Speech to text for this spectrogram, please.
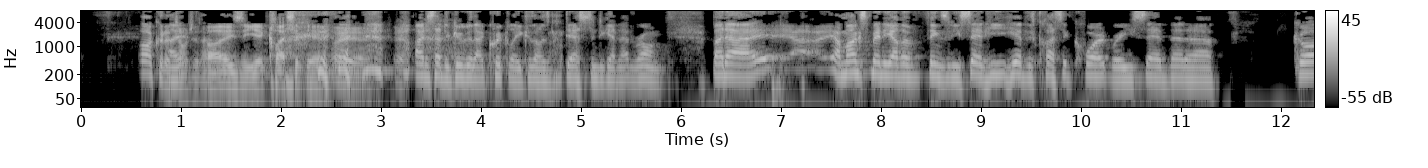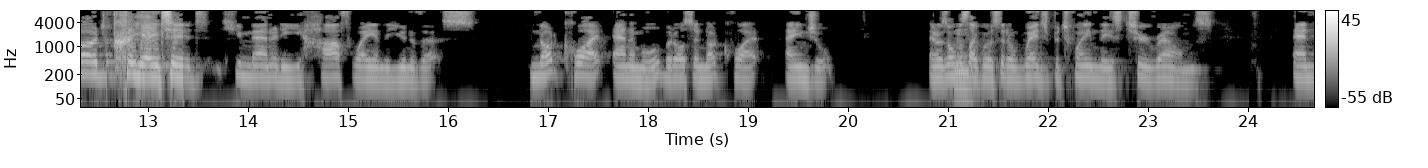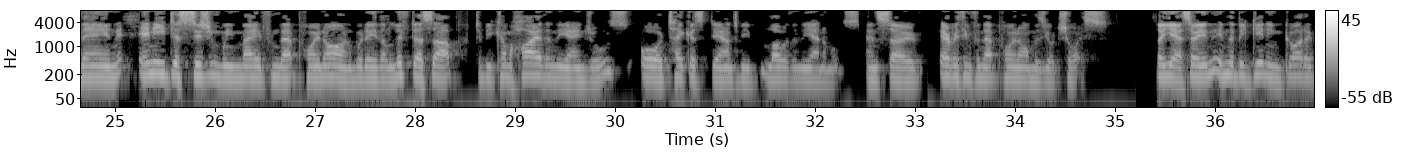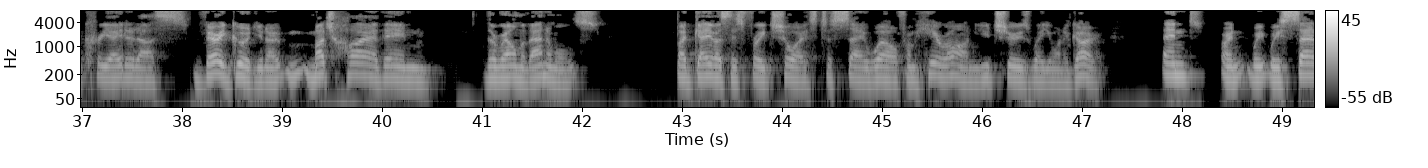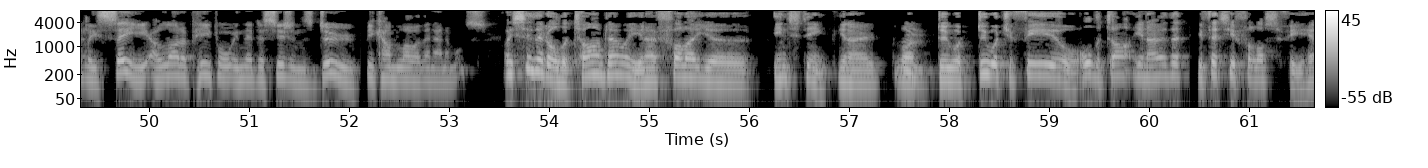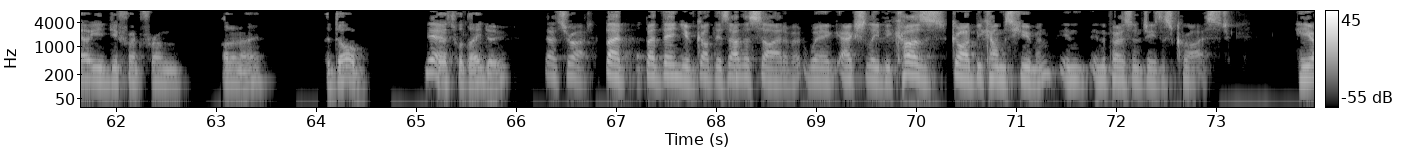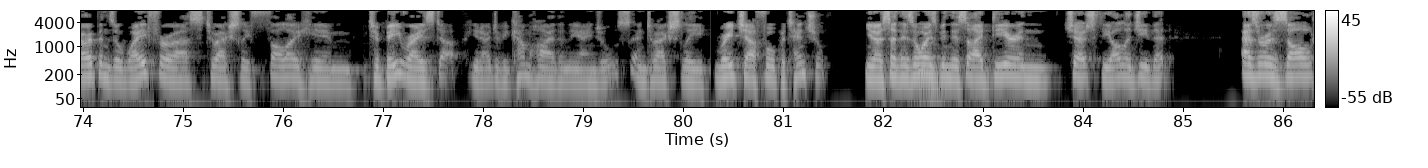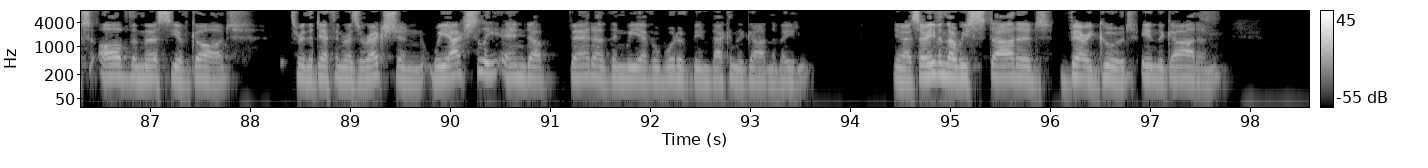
Oh, I could have I- told you that. Oh, easy. Yeah, classic. Yeah. Oh, yeah, yeah. I just had to Google that quickly because I was destined to get that wrong. But uh, amongst many other things that he said, he, he had this classic quote where he said that uh, God created humanity halfway in the universe, not quite animal, but also not quite angel. And it was almost Hmm. like we were sort of wedged between these two realms. And then any decision we made from that point on would either lift us up to become higher than the angels or take us down to be lower than the animals. And so everything from that point on was your choice. So, yeah, so in, in the beginning, God had created us very good, you know, much higher than the realm of animals, but gave us this free choice to say, well, from here on, you choose where you want to go. And, and we, we sadly see a lot of people in their decisions do become lower than animals. We see that all the time, don't we? You know, follow your instinct. You know, like Hmm. do what do what you feel all the time. You know that if that's your philosophy, how are you different from I don't know a dog? Yeah. That's what they do. That's right. But but then you've got this other side of it where actually because God becomes human in, in the person of Jesus Christ, he opens a way for us to actually follow him, to be raised up, you know, to become higher than the angels and to actually reach our full potential. You know, so there's always mm. been this idea in church theology that as a result of the mercy of God through the death and resurrection, we actually end up better than we ever would have been back in the Garden of Eden. You know, so even though we started very good in the garden,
